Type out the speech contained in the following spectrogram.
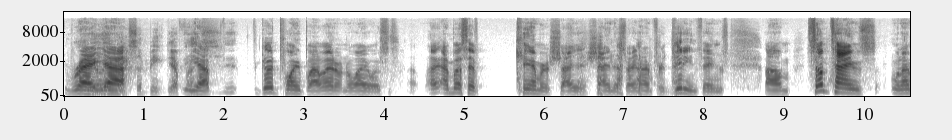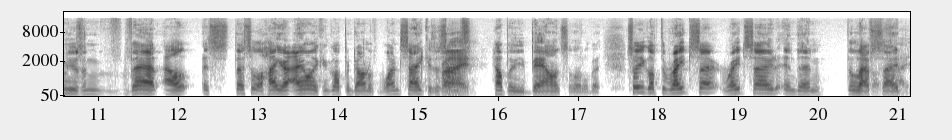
Right, really yeah. makes a big difference. Yeah, good point, Bob. I don't know why I was. I, I must have camera shy, shyness right now. I'm forgetting things. Um, sometimes when I'm using that, I'll it's that's a little higher. I only can go up and down with one side because this Right. one's helping me balance a little bit. So you go up the right side, right side, and then the left side. side.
